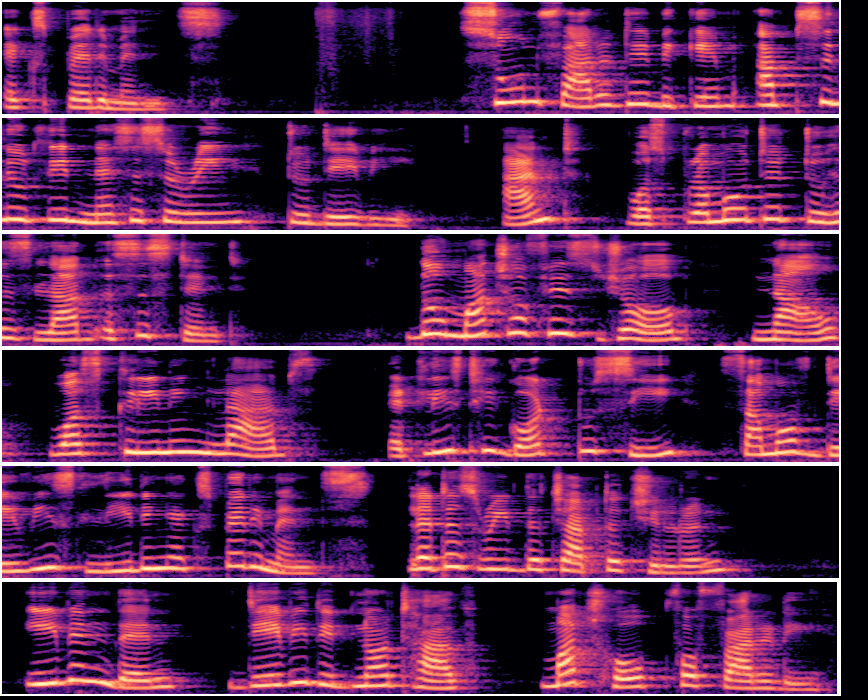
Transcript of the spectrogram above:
experiments. Soon Faraday became absolutely necessary to Davy and was promoted to his lab assistant. Though much of his job now was cleaning labs, at least he got to see some of Davy's leading experiments. Let us read the chapter, children. Even then, Davy did not have much hope for Faraday.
